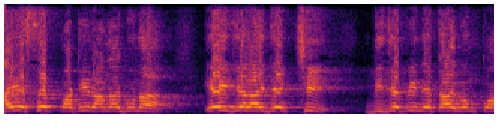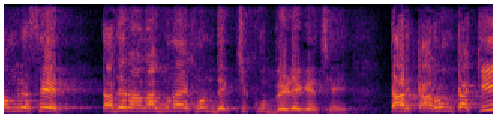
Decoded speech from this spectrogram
আইএসএফ পার্টির আনাগুনা, এই জেলায় দেখছি বিজেপি নেতা এবং কংগ্রেসের তাদের আনাগুনা এখন দেখছি খুব বেড়ে গেছে। তার কারণটা কি?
